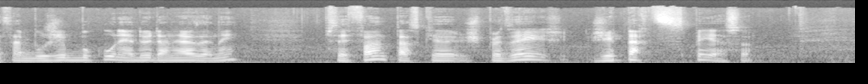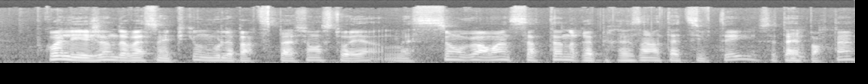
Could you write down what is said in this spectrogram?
Ça, a bougé beaucoup dans les deux dernières années. C'est le fun parce que je peux dire, j'ai participé à ça. Pourquoi les jeunes devraient s'impliquer au niveau de la participation citoyenne? Mais si on veut avoir une certaine représentativité, c'est important.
